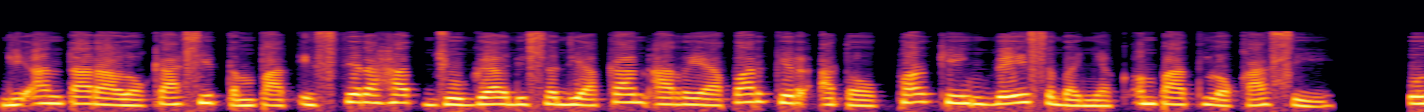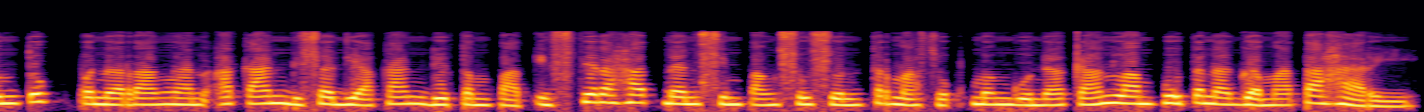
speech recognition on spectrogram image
Di antara lokasi tempat istirahat juga disediakan area parkir atau parking bay sebanyak empat lokasi. Untuk penerangan akan disediakan di tempat istirahat dan simpang susun termasuk menggunakan lampu tenaga matahari.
